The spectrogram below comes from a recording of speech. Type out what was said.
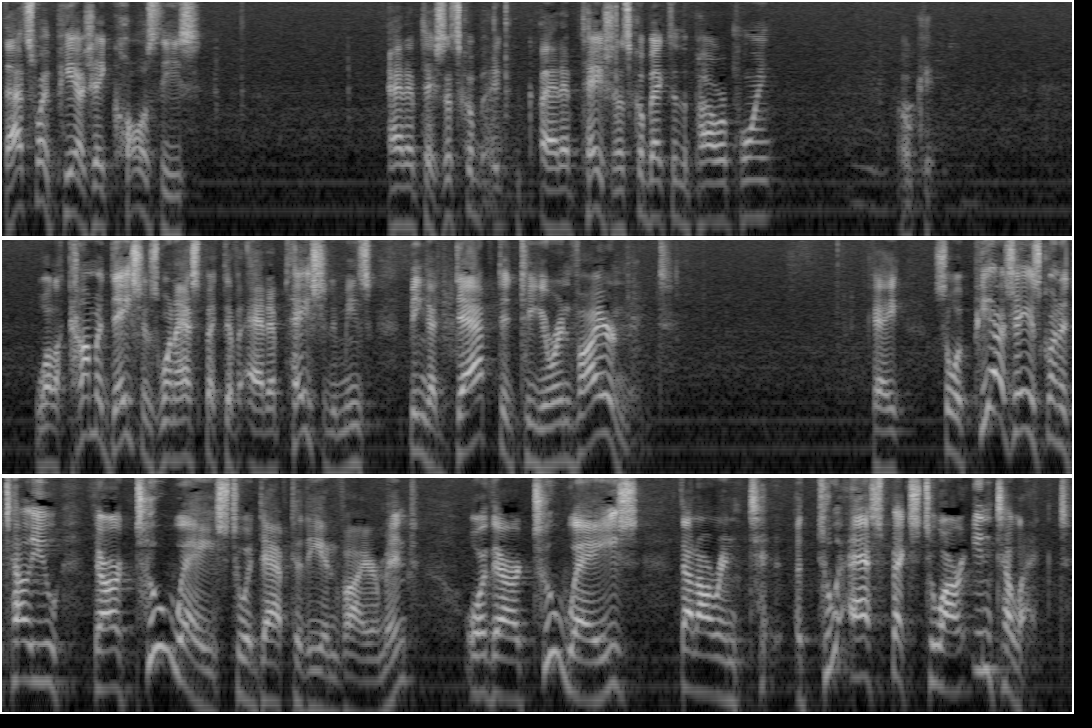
that's why Piaget calls these adaptations. Let's go adaptation. Let's go back to the PowerPoint. Okay. Well, accommodation is one aspect of adaptation. It means being adapted to your environment. Okay. So what Piaget is going to tell you, there are two ways to adapt to the environment or there are two ways that are in uh, two aspects to our intellect.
